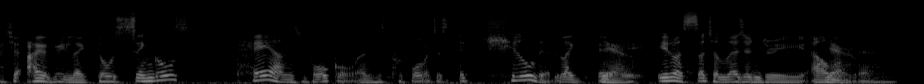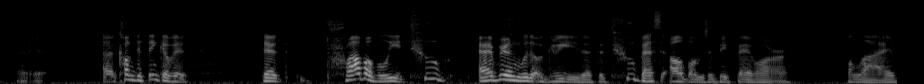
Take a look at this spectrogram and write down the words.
Actually, I agree. Like those singles, Taeyang's vocal and his performances, it killed it. Like it, Yeah. it, it was such a legendary album. Yeah. Yeah. Uh, come to think of it, that probably two. Everyone would agree that the two best albums of Big Bang are Alive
